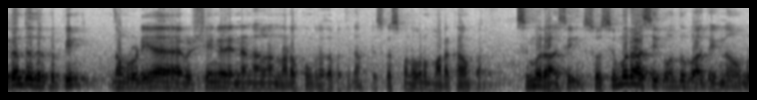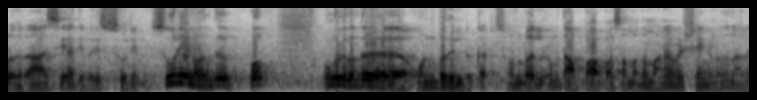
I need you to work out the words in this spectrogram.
இறந்ததற்கு பின் நம்மளுடைய விஷயங்கள் என்னென்னலாம் நடக்குங்கிறத பற்றி தான் டிஸ்கஸ் பண்ண போகிறோம் மறக்காமல் பாருங்கள் சிம்மராசி ஸோ சிம்மராசிக்கு வந்து பார்த்தீங்கன்னா உங்களது ராசி அதிபதி சூரியன். சூரியன் வந்து இப்போது உங்களுக்கு வந்து ஒன்பதில் இருக்கார். ஸோ ஒன்பதில் இருக்கும்போது அப்பா அப்பா சம்மந்தமான விஷயங்கள் வந்து நல்ல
